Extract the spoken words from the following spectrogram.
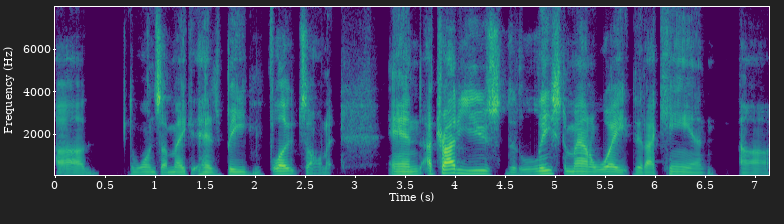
uh, the ones I make that has bead and floats on it, and I try to use the least amount of weight that I can uh,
